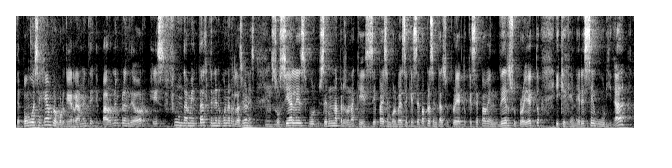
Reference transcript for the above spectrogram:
Te pongo ese ejemplo porque realmente para un emprendedor es fundamental tener buenas relaciones sociales, ser una persona que sepa desenvolverse, que sepa presentar su proyecto, que sepa vender su proyecto y que genere seguridad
